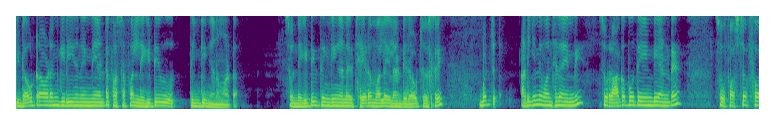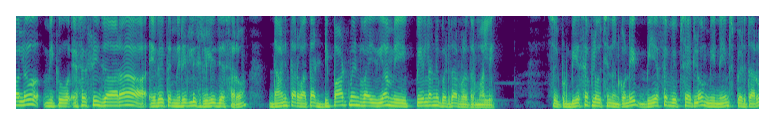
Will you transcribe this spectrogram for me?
ఈ డౌట్ రావడానికి రీజన్ ఏంటి అంటే first of all negative thinking అనమాట సో నెగిటివ్ థింకింగ్ అనేది చేయడం వల్ల ఇలాంటి డౌట్స్ వస్తాయి. బట్ అడిగింది మంచిదైంది. సో రాకపోతే ఏంటి అంటే సో ఫస్ట్ ఆఫ్ ఆల్ మీకు ఎస్ఎస్సి ద్వారా ఏదైతే మెరిట్ లిస్ట్ రిలీజ్ చేస్తారో దాని తర్వాత డిపార్ట్మెంట్ వైజ్గా మీ పేర్లన్నీ పెడతారు బ్రదర్ మళ్ళీ. సో ఇప్పుడు బీఎస్ఎఫ్లో వచ్చింది అనుకోండి బీఎస్ఎఫ్ వెబ్సైట్లో మీ నేమ్స్ పెడతారు.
